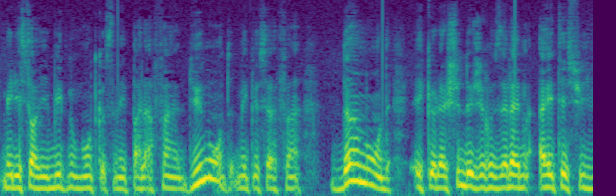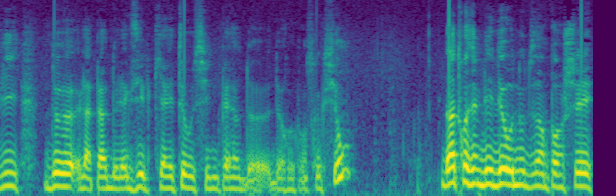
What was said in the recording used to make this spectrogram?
mais l'histoire biblique nous montre que ce n'est pas la fin du monde, mais que c'est la fin d'un monde, et que la chute de Jérusalem a été suivie de la période de l'exil, qui a été aussi une période de, reconstruction. Dans la troisième vidéo, nous nous sommes penchés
